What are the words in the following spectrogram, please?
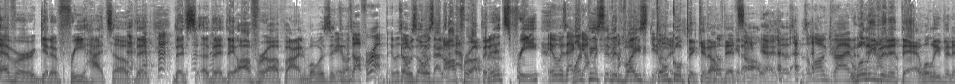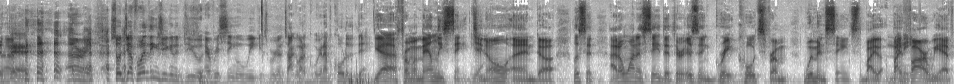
ever get a free hot tub that that's uh, that they offer up on what was it? It was OfferUp. It was. It was always up. on It was OfferUp, and it's free. It was actually one piece of advice: don't go pick it up. Don't that's it up. all. Yeah, it was, it was a long drive. We'll leave it at that. We'll leave it at that. All right. So Jeff, one of the things you're gonna do every single week is we're gonna talk about. A, we're gonna have a quote of the day. Yeah, from a manly saint, Yeah. you know. And uh, listen, I don't want to say that there isn't great quotes from women saints. By by far, we have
